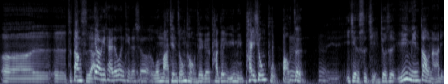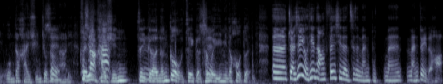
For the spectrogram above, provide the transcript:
呃呃，这当时啊，钓鱼台的问题的时候，呃、我们马前总统这个他跟渔民拍胸脯保证。嗯一件事情，就是渔民到哪里，我们的海巡就到哪里，所以让海巡这个能够这个成为渔民的后盾。呃，转身有天堂分析的真的蛮不蛮蛮对的哈。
